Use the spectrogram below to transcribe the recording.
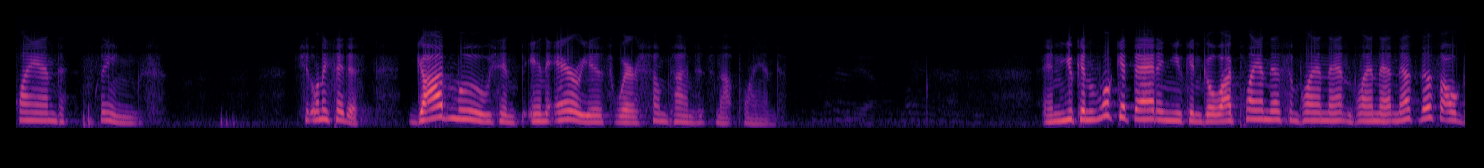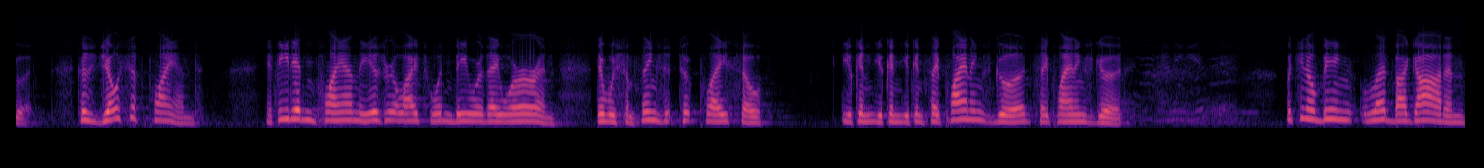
planned things. Let me say this: God moves in in areas where sometimes it's not planned. And you can look at that and you can go, I plan this and plan that and plan that, and that's, that's all good. Because Joseph planned. If he didn't plan, the Israelites wouldn't be where they were, and there were some things that took place. So you can you can you can say planning's good. Say planning's good. But you know, being led by God, and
